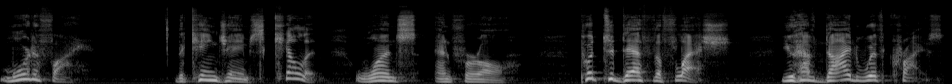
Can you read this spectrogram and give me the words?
Mortify. The King James, kill it once and for all. Put to death the flesh. You have died with Christ.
